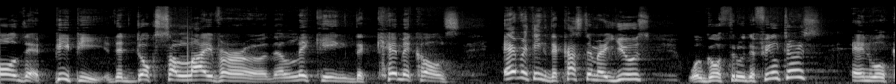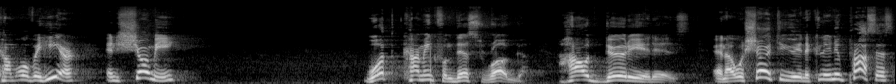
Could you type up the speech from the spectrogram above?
All the pee-pee, the dog saliva, the licking, the chemicals, everything the customer use will go through the filters and will come over here and show me what coming from this rug, how dirty it is. And I will show it to you in the cleaning process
